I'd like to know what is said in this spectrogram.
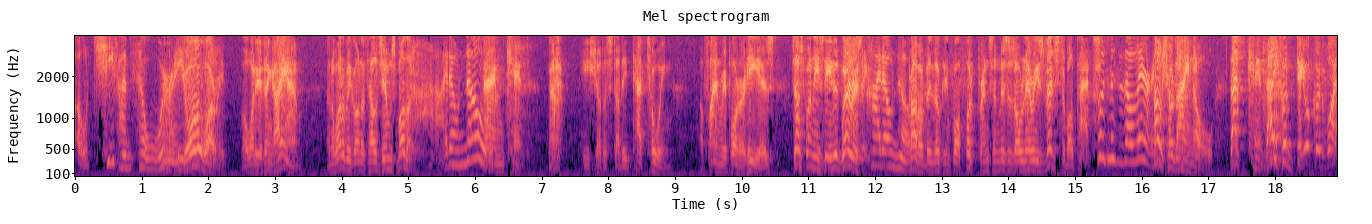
Oh, Chief, I'm so worried. You're worried. Well, what do you think I am? And what are we going to tell Jim's mother? I don't know. And Kent. Ah, he should have studied tattooing. A fine reporter he is. Just when he's needed, where is he? I don't know. Probably looking for footprints in Mrs. O'Leary's vegetable patch. Who's Mrs. O'Leary? How should I know? That Kent, I could dig. You could what,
